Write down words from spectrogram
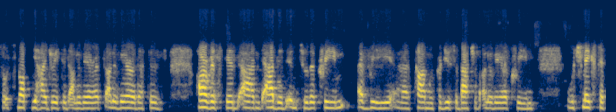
So it's not dehydrated aloe vera, it's aloe vera that is harvested and added into the cream every uh, time we produce a batch of aloe vera cream, which makes it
